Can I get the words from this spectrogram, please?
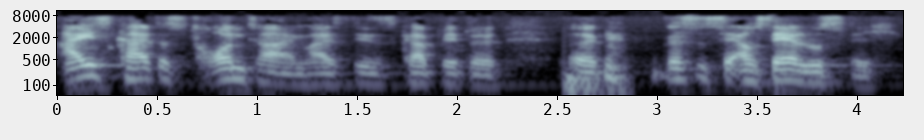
Eiskaltes Trondheim heißt dieses Kapitel. Äh, das ist auch sehr lustig.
